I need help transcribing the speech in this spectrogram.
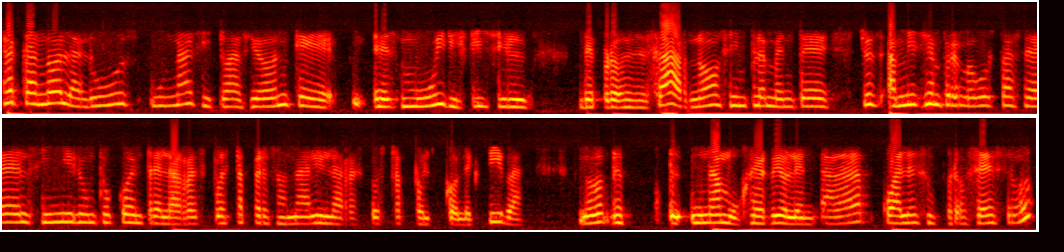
sacando a la luz una situación que es muy difícil de procesar, ¿no? Simplemente, yo, a mí siempre me gusta hacer el símil un poco entre la respuesta personal y la respuesta colectiva, ¿no? De una mujer violentada, ¿cuál es su proceso?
